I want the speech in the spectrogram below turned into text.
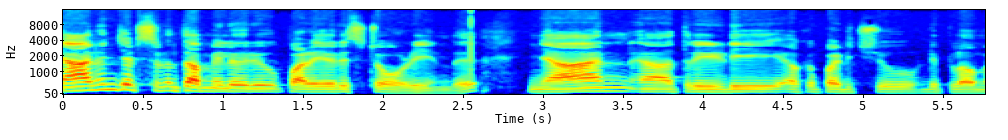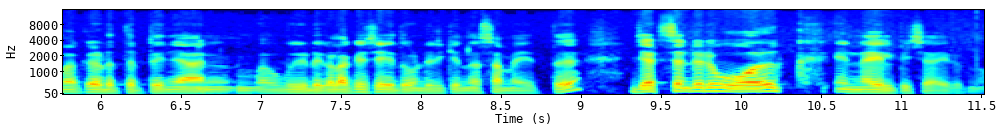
ഞാനും ജഡ്സണും തമ്മിലൊരു പഴയൊരു സ്റ്റോറി ഉണ്ട്. ഞാൻ ത്രീ ഡി ഒക്കെ പഠിച്ചു ഡിപ്ലോമ ഒക്കെ എടുത്തിട്ട് ഞാൻ വീടുകളൊക്കെ ചെയ്തുകൊണ്ടിരിക്കുന്ന സമയത്ത് ജഡ്സന്റെ ഒരു വർക്ക് എന്നെ ഏൽപ്പിച്ചായിരുന്നു.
